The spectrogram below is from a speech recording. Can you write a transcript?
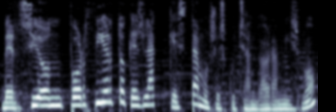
Versión, por cierto, que es la que estamos escuchando ahora mismo.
